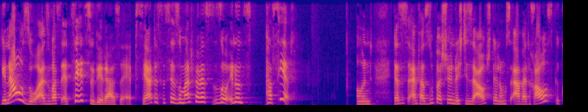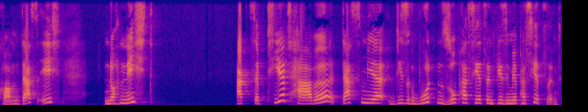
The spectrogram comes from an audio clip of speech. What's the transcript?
genauso. Also was erzählst du dir da selbst? Ja, das ist ja so manchmal, was so in uns passiert. Und das ist einfach super schön durch diese Aufstellungsarbeit rausgekommen, dass ich noch nicht akzeptiert habe, dass mir diese Geburten so passiert sind, wie sie mir passiert sind.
